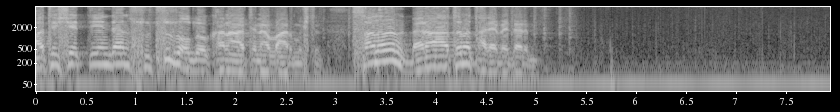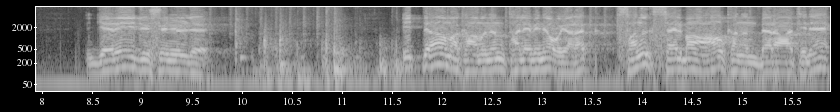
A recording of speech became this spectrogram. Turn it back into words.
ateş ettiğinden suçsuz olduğu kanaatine varmıştır. Sanığın beraatını talep ederim. Gereği düşünüldü. İddia makamının talebine uyarak sanık Selma Alkan'ın beraatine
